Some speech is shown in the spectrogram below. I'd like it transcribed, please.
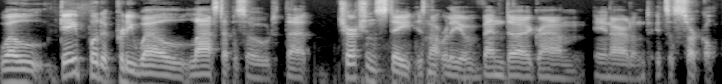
Well, Gabe put it pretty well last episode that church and state is not really a Venn diagram in Ireland, it's a circle.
